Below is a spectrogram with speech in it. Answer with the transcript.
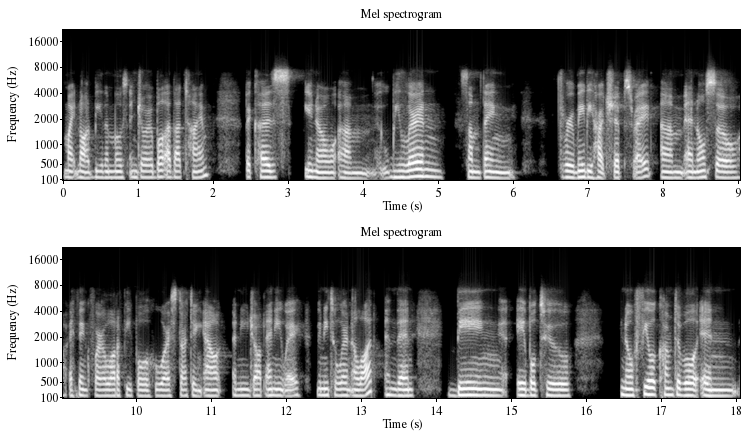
might not be the most enjoyable at that time because you know um, we learn something through maybe hardships, right? Um, and also, I think for a lot of people who are starting out a new job anyway, we need to learn a lot. And then being able to, you know, feel comfortable in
